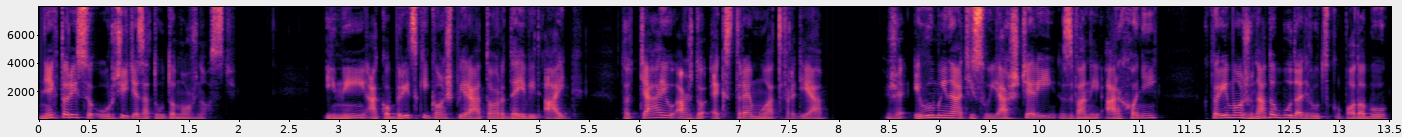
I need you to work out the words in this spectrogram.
Niektorí sú určite za túto možnosť. Iní, ako britský konšpirátor David Icke, to ťahajú až do extrému a tvrdia, že ilumináti sú jašteri zvaní archoni, ktorí môžu nadobúdať ľudskú podobu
